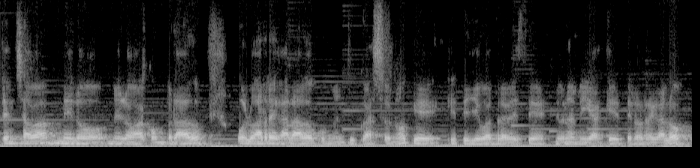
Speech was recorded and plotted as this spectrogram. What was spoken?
pensaba me lo, me lo ha comprado o lo ha regalado, como en tu caso, ¿no? Que, que te llegó a través de, de, una amiga que te lo regaló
